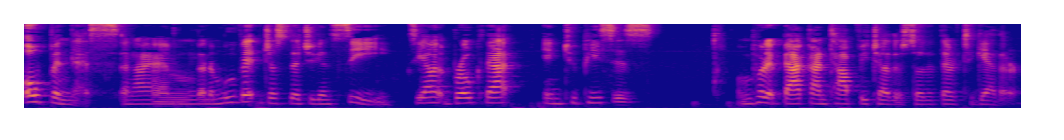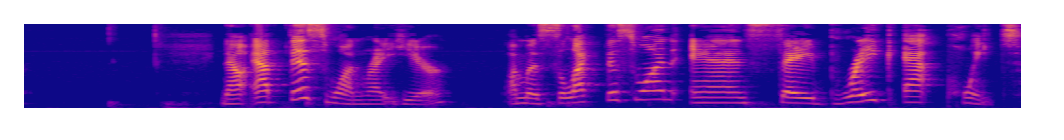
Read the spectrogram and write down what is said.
open this. And I'm going to move it just so that you can see. See how it broke that in two pieces? I'm gonna put it back on top of each other so that they're together. Now at this one right here, I'm gonna select this one and say break at point.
